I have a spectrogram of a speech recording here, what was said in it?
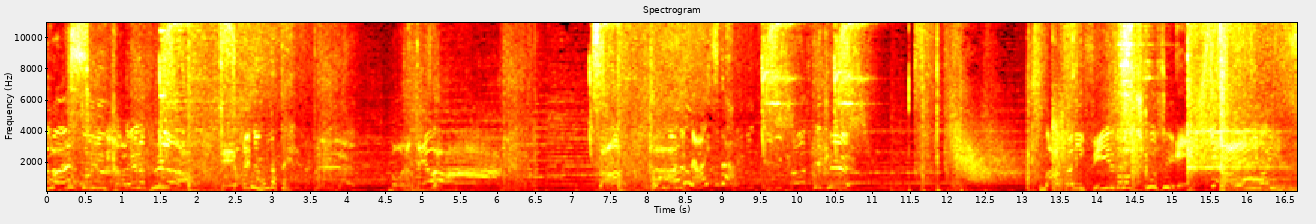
なんという華麗なプレーだ敵になんだって。もらったよさあゴール前でナイスだ。かわしていくまさにフィールドの貴公子。華麗に舞い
